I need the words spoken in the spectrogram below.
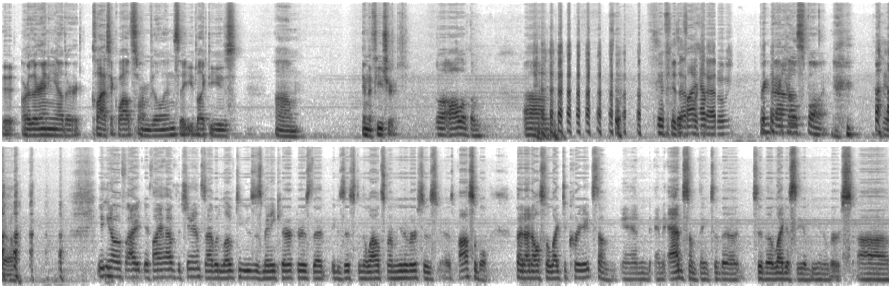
Uh, Are there any other classic Wildstorm villains that you'd like to use um, in the future? Well, all of them. Um, if, Is if that I have, foreshadowing? Bring back Uh, Helspont. yeah. you know, if I if I have the chance, I would love to use as many characters that exist in the Wildstorm universe as, as possible. But I'd also like to create some and, and add something to the to the legacy of the universe. Uh,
